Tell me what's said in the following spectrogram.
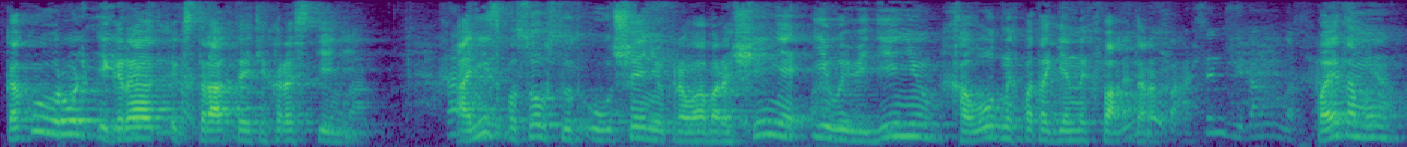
Какую роль играют экстракты этих растений? Они способствуют улучшению кровообращения и выведению холодных патогенных факторов. Поэтому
